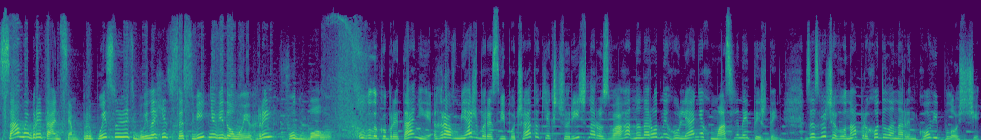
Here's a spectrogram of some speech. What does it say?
Саме британцям приписують винахід всесвітньо відомої гри футболу. У Великобританії гра в м'яч бере свій початок як щорічна розвага на народних гуляннях в масляний тиждень. Зазвичай вона приходила на ринковій площі.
